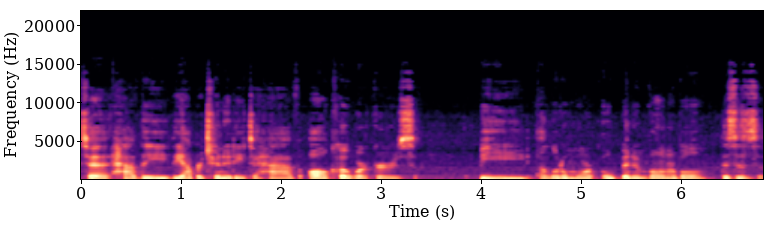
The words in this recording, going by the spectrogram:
to have the, the opportunity to have all coworkers be a little more open and vulnerable. This is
